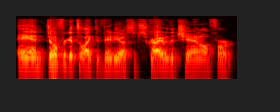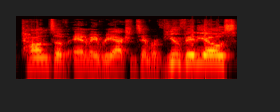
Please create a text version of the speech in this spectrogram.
And don't forget to like the video, subscribe to the channel for tons of anime reactions and review videos.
